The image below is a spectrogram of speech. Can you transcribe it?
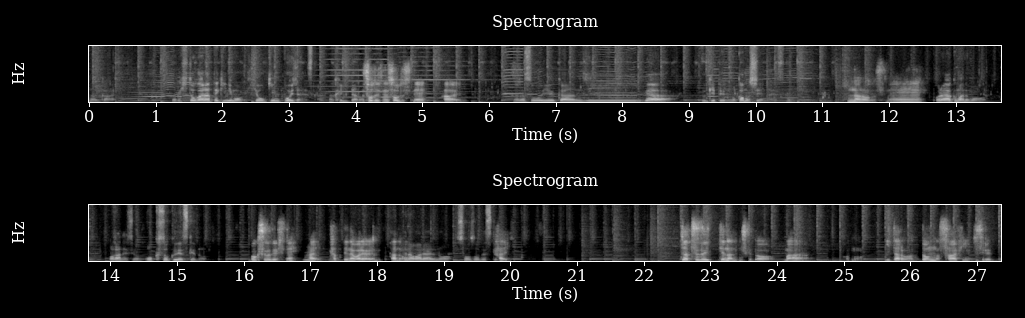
なんか、なんか人柄的にもひょうきんっぽいじゃないですか。なんかいたら。そうですね、そうですね。はい。なんかそういう感じが受けてるのかもしれないですね。なるほどですね。これはあくまでもわかんないですよ。憶測ですけど。憶測ですね。うんはい。勝手な我々の。あ勝手なの我々の想像ですけど。はい。じゃあ続いてなんですけど、まあ、はこのイタロはどんなサーフィンをするって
